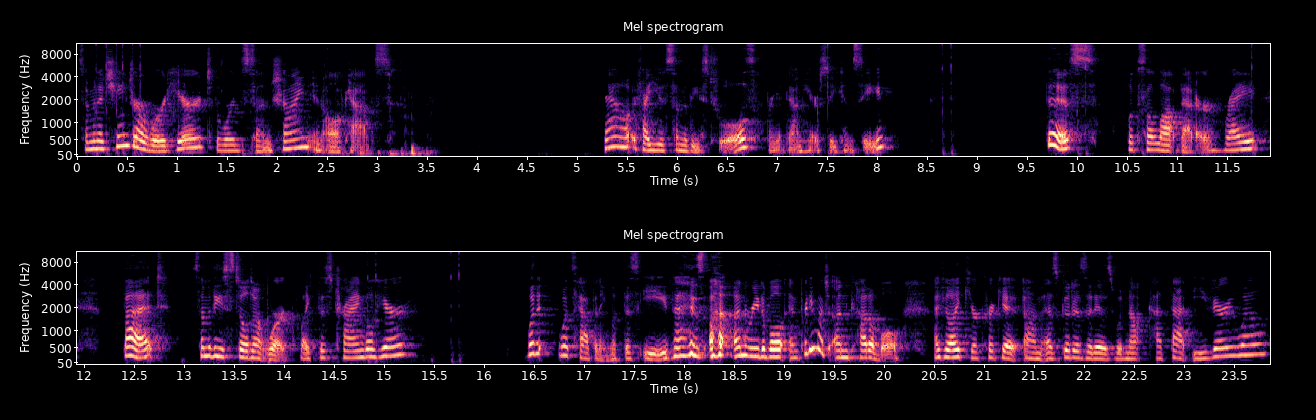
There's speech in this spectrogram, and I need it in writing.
So I'm going to change our word here to the word sunshine in all caps. Now, if I use some of these tools, bring it down here so you can see, this looks a lot better, right? But some of these still don't work. Like this triangle here, what what's happening with this E? That is unreadable and pretty much uncuttable. I feel like your Cricut, um, as good as it is, would not cut that E very well.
